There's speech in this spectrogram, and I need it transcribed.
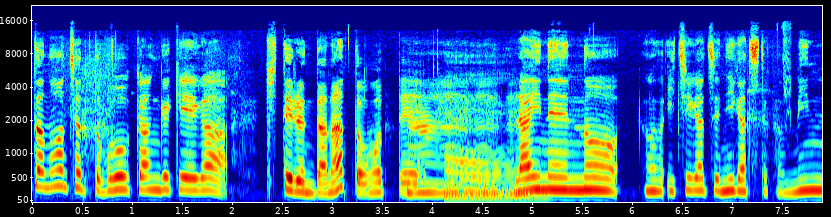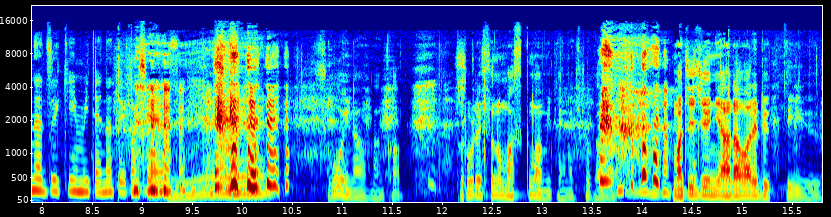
トのちょっと防寒具系が来てるんだなと思って、うん来年の1月2月とかみんな頭巾みたいになってるかもしれない。ですえー。すごいな、なんか。プロレスのマスクマンみたいな人が街中に現れるっていう。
